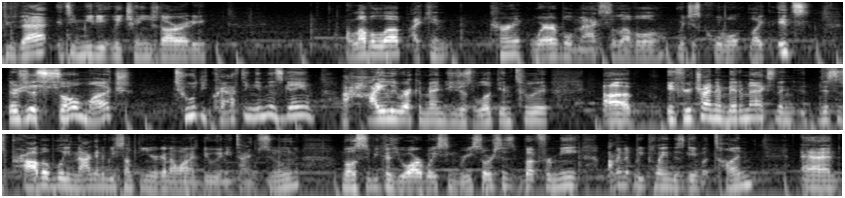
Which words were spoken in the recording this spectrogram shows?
Do that. It's immediately changed already. I level up, I can current wearable max level, which is cool. Like it's there's just so much to the crafting in this game. I highly recommend you just look into it. Uh, if you're trying to min-max, then this is probably not going to be something you're going to want to do anytime soon, mostly because you are wasting resources. But for me, I'm going to be playing this game a ton, and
